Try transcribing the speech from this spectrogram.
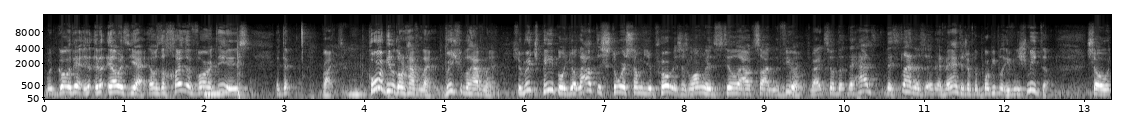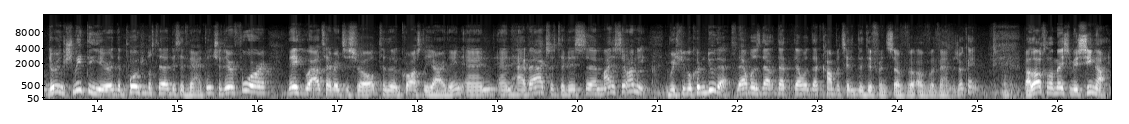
would go there. In other words, yeah, that was the of vart is that the. Right. Poor people don't have land. Rich people have land. So rich people, you're allowed to store some of your produce as long as it's still outside in the field, right? So they had, they still had an advantage of the poor people even in Shemitah. So during Shemitah year, the poor people still had this advantage. So therefore, they could go outside Eretz Yisrael to the, across the Yarden and, and have access to this uh, Meiser Ani. Rich people couldn't do that. So that was that that that, was, that compensated the difference of, of advantage. Okay. Balach l'meishim Sinai.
